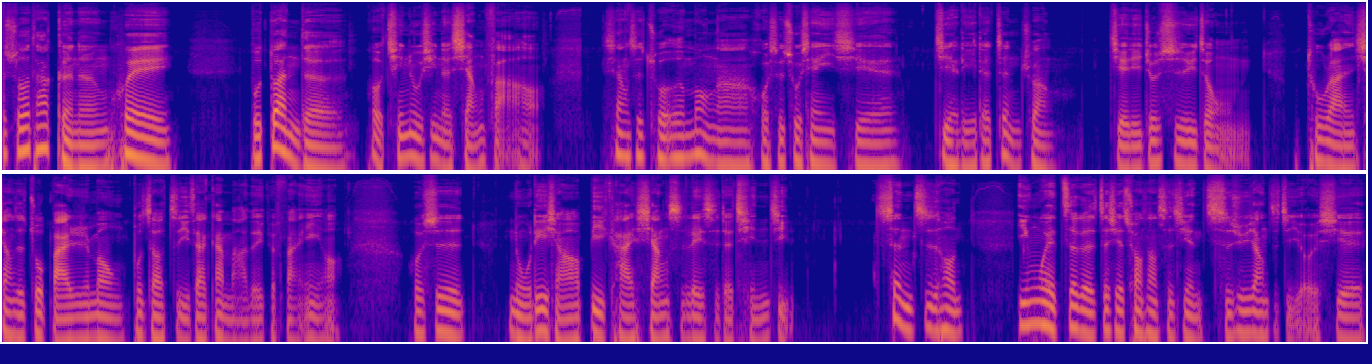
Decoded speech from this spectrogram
说他可能会不断的会有侵入性的想法，哦。像是做噩梦啊，或是出现一些解离的症状。解离就是一种突然像是做白日梦，不知道自己在干嘛的一个反应哦，或是努力想要避开相似类似的情景，甚至后因为这个这些创伤事件持续让自己有一些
